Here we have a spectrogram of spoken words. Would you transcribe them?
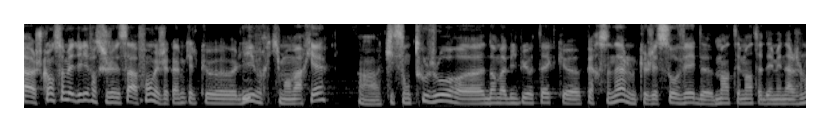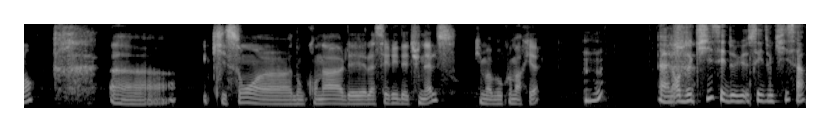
Euh, je consommais du livre parce que j'aimais ça à fond, mais j'ai quand même quelques livres qui m'ont marqué, qui sont toujours dans ma bibliothèque personnelle, que j'ai sauvé de maintes et maintes déménagements. Qui sont donc on a la série des Tunnels qui m'a beaucoup marqué. Alors de qui C'est de c'est de qui ça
